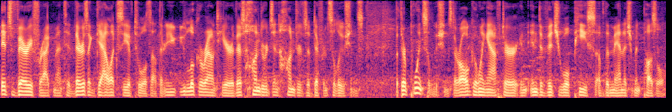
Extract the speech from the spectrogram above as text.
It's very fragmented. There's a galaxy of tools out there. You, you look around here, there's hundreds and hundreds of different solutions, but they're point solutions. They're all going after an individual piece of the management puzzle.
